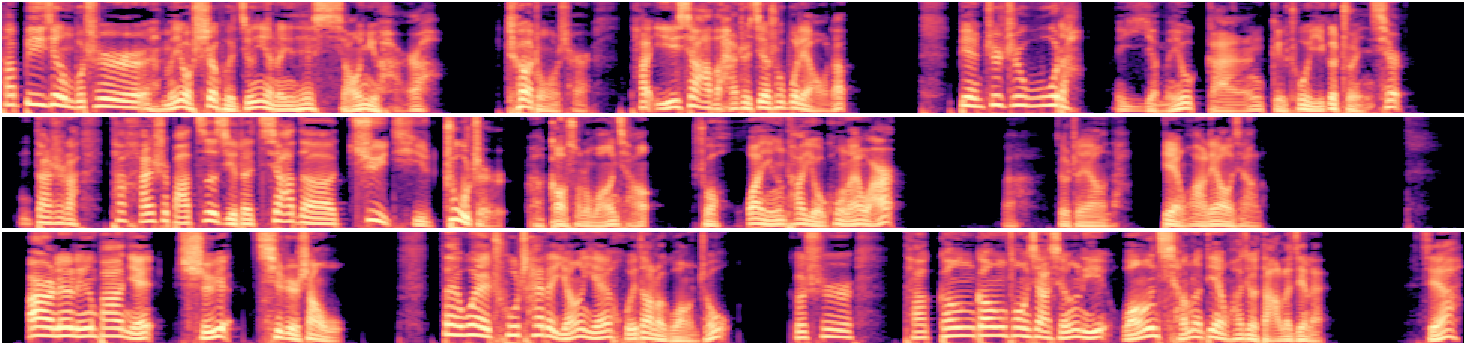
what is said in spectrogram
她毕竟不是没有社会经验的那些小女孩啊，这种事儿她一下子还是接受不了的，便支支吾吾的，也没有敢给出一个准信儿。但是呢，她还是把自己的家的具体住址啊告诉了王强，说欢迎他有空来玩啊。就这样的电话撂下了。二零零八年十月七日上午，在外出差的杨岩回到了广州。可是他刚刚放下行李，王强的电话就打了进来：“姐啊，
